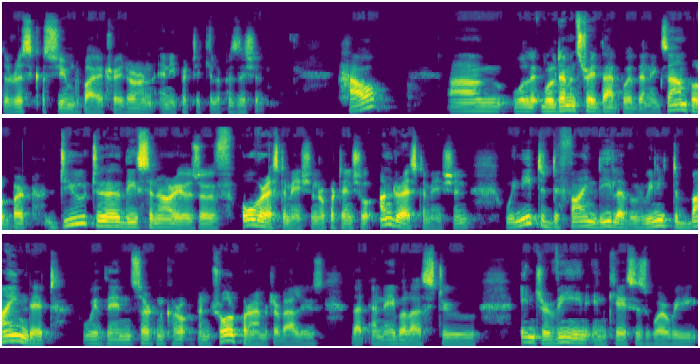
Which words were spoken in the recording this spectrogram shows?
the risk assumed by a trader on any particular position. How? Um, we'll, we'll demonstrate that with an example, but due to these scenarios of overestimation or potential underestimation, we need to define D-level, we need to bind it within certain control parameter values that enable us to intervene in cases where we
